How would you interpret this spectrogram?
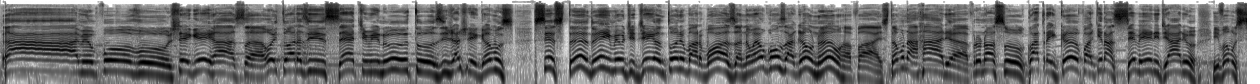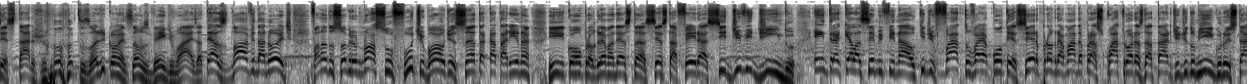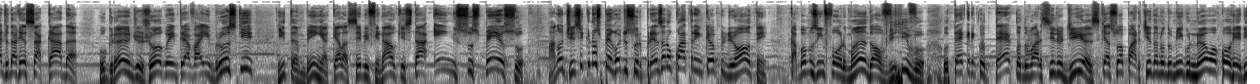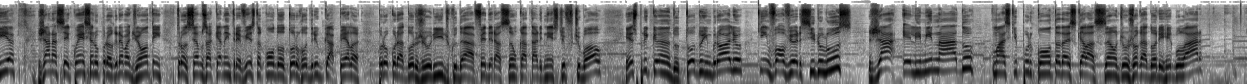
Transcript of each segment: Ah, meu povo! Cheguei, raça! 8 horas e 7 minutos e já chegamos sextando, hein, meu DJ Antônio Barbosa? Não é o Gonzagão, não, rapaz! Estamos na área pro nosso 4 em Campo aqui na CBN Diário e vamos sextar juntos. Hoje começamos bem demais, até as 9 da noite, falando sobre o nosso futebol de Santa Catarina e com o programa desta sexta-feira se dividindo entre aquela semifinal que de fato vai acontecer, programada para as 4 horas da tarde de domingo no estádio da Ressacada, o grande jogo entre Havaí e Brusque e também aquela semifinal que está em suspenso. A notícia que nos pegou de surpresa no 4 em campo de ontem. Acabamos informando ao vivo o técnico Teco do Marcílio Dias que a sua partida no domingo não ocorreria. Já na sequência, no programa de ontem, trouxemos aquela entrevista com o doutor Rodrigo Capella, procurador jurídico da Federação Catarinense de Futebol, explicando todo o embrólio que envolve o Ercílio Luz, já eliminado, mas que por conta da escalação de um jogador irregular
